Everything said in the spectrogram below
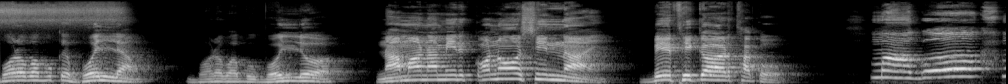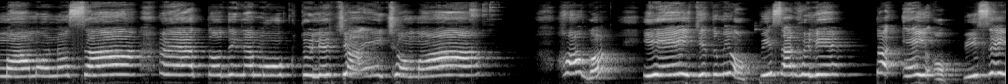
বড়বাবুকে বললাম বড়বাবু বলল নামানামির কোনো সিন নাই বেফিকার থাকো। মা গো মা মনসা এতদিনে মুখ তুলে চাইছো মা? হ গো এই যে তুমি অফিসার হইলে তো এই অফিসেই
